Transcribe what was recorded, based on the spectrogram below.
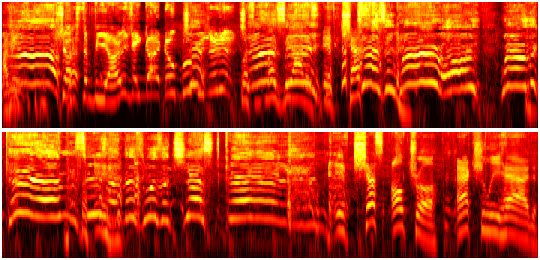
I mean, ah! Shucks the VR. This ain't got no movies in it. let's, let's be honest. If chess, Jesse, where are where are the cans? You said this was a chest game. if Chess Ultra actually had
